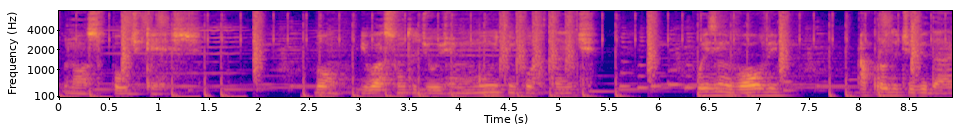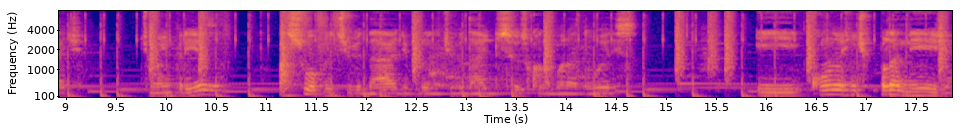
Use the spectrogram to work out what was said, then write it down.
do nosso podcast. Bom, e o assunto de hoje é muito importante, pois envolve a produtividade de uma empresa, a sua produtividade, a produtividade dos seus colaboradores. E quando a gente planeja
